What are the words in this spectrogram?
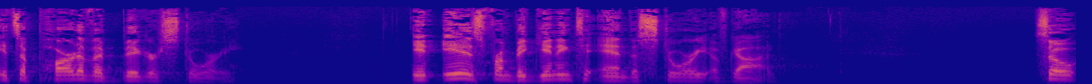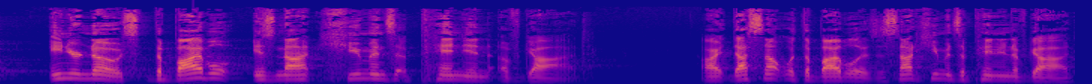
it's a part of a bigger story. It is from beginning to end the story of God. So, in your notes, the Bible is not humans' opinion of God. All right, that's not what the Bible is. It's not humans' opinion of God.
